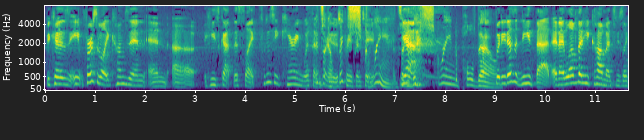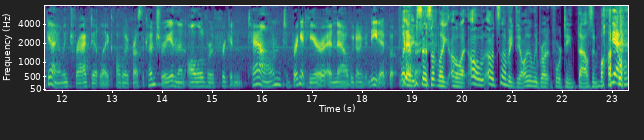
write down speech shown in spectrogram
because he, first of all, he comes in and uh, he's got this like, what is he carrying with him it's like do a his big presentation? screen. It's like Yeah. a big screen to pull down. But he doesn't need that. And I love that he comments and he's like, Yeah, I only dragged it like all the way across the country and then all over the freaking town to bring it here and now we don't even need it, but whatever. Yeah, he says something like, "Oh, I, oh, oh, it's no big deal. I only brought it fourteen thousand miles Yeah.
